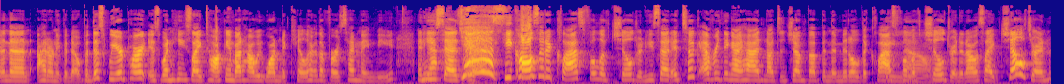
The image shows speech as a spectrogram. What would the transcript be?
And then I don't even know. But this weird part is when he's like talking about how he wanted to kill her the first time they meet. And yeah. he says, Yes! He calls it a class full of children. He said, It took everything I had not to jump up in the middle of the class full of children. And I was like, Children?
